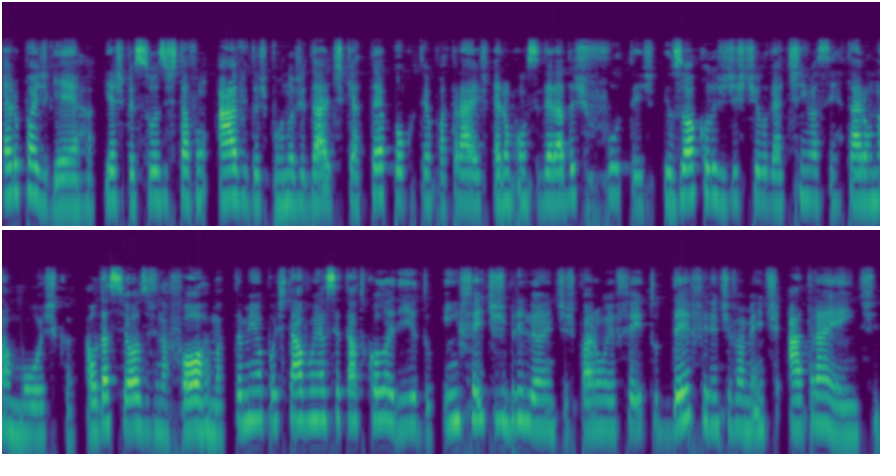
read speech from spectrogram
Era o pós-guerra e as pessoas estavam ávidas por novidades que até pouco tempo atrás eram consideradas fúteis, e os óculos de estilo gatinho acertaram na mosca. Audaciosos na forma, também apostavam em acetato colorido e enfeites brilhantes para um efeito definitivamente atraente.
